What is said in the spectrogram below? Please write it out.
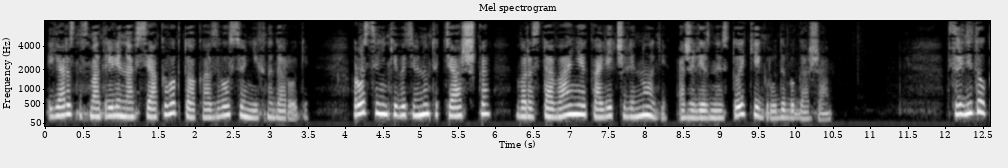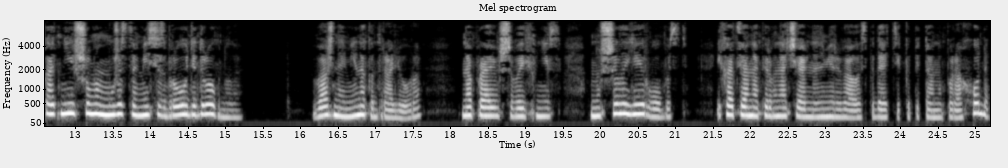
яростно смотрели на всякого, кто оказывался у них на дороге. Родственники в эти минуты тяжко в расставании калечили ноги, а железные стойки и груды багажа. Среди толкотни и шума мужества миссис Броуди дрогнула. Важная мина контролера, направившего их вниз, внушила ей робость, и хотя она первоначально намеревалась подойти к капитану парохода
